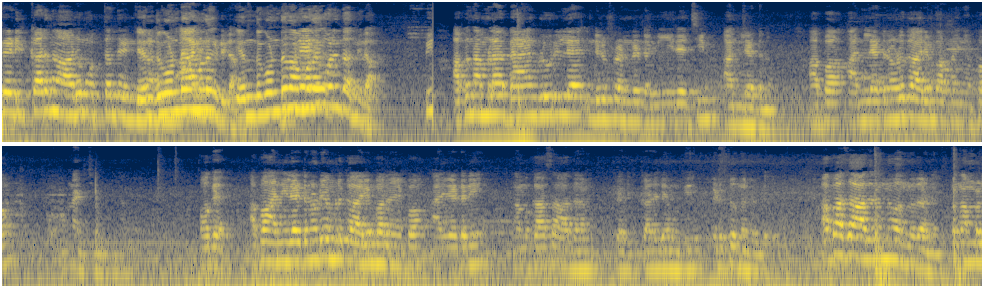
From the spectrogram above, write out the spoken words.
ക്രെഡിറ്റ് കാർഡ് നാട് മൊത്തം എന്തുകൊണ്ട് പോലും തന്നില്ല. അപ്പൊ നമ്മളെ ബാംഗ്ലൂരിലെ എന്റെ ഒരു ഫ്രണ്ട് ഉണ്ട് മീരേച്ചിയും അനിലേട്ടനും. അപ്പൊ അനിലേട്ടനോട് കാര്യം പറഞ്ഞു കഴിഞ്ഞപ്പോ ഓക്കെ അപ്പൊ അനിലേട്ടനോട് നമ്മൾ കാര്യം പറഞ്ഞപ്പോ അനിലേട്ടന് നമുക്ക് ആ സാധനം ക്രെഡിറ്റ് കാർഡിൽ നമുക്ക് എടുത്തു തന്നിട്ടുണ്ട്. അപ്പൊ ആ സാധനം ഇന്ന് വന്നതാണ്. ഇപ്പൊ നമ്മൾ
